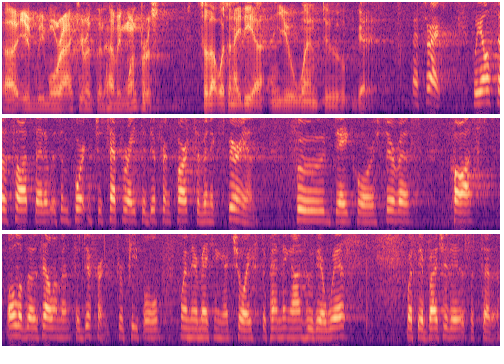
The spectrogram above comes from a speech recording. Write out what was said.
uh, you'd be more accurate than having one person. So that was an idea, and you went to get it. That's right. We also thought that it was important to separate the different parts of an experience food, decor, service, cost. All of those elements are different for people when they're making a choice, depending on who they're with, what their budget is, et cetera.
